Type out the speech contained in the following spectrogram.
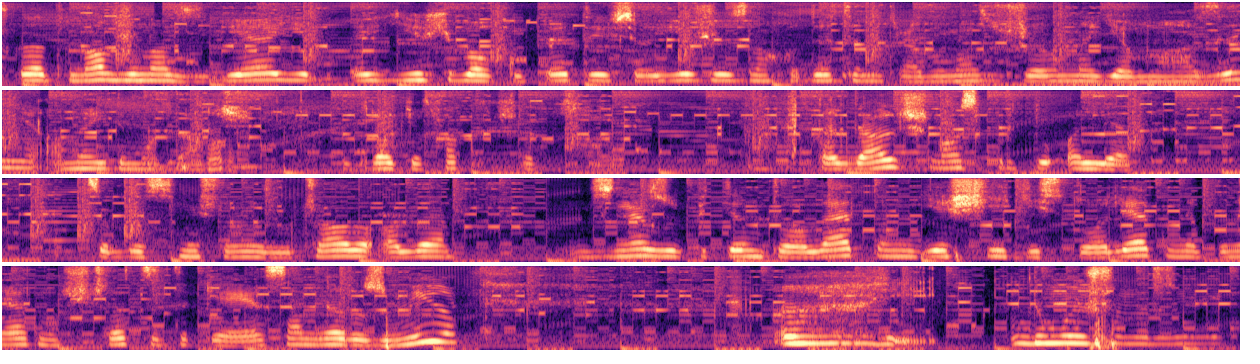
сказати, вона вже у нас є, її- хіба купити і все, її вже знаходити не треба. У нас вже вона є в магазині, а ми йдемо далі. Третій факт, що пасхалка. Так далі у нас про туалет. Це би смішно не звучало, але знизу під тим туалетом є ще якийсь туалет, непонятно, що це таке. Я сам не розумію. Думаю, що не розуміють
